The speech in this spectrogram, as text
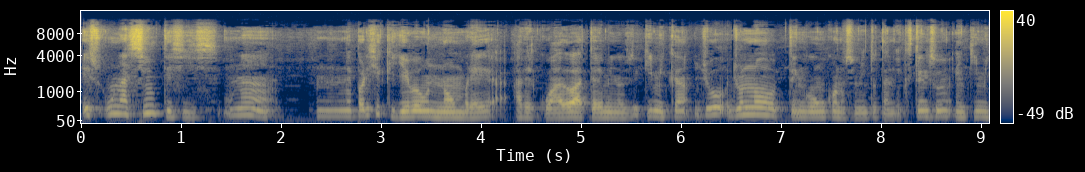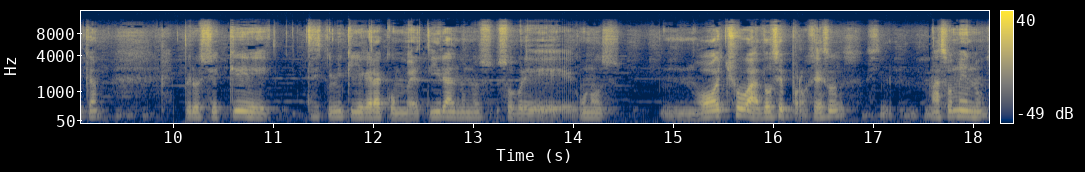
es una síntesis, una, me parece que lleva un nombre adecuado a términos de química. Yo, yo no tengo un conocimiento tan extenso en química, pero sé que se tiene que llegar a convertir al menos sobre unos 8 a 12 procesos, más o menos,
